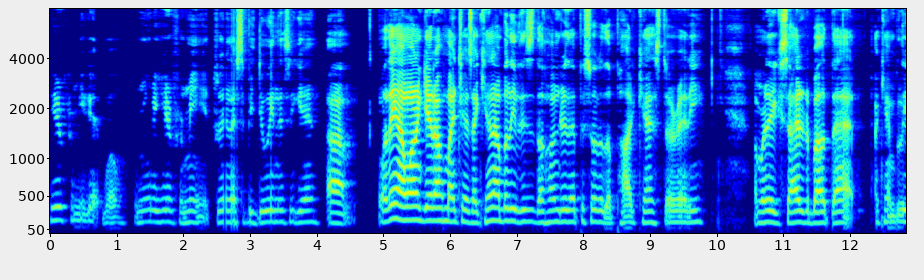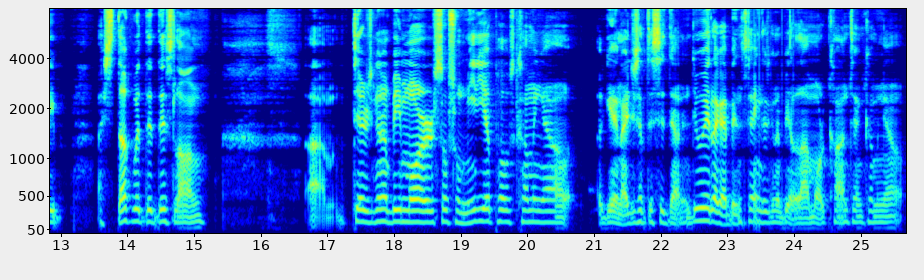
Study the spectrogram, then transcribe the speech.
hear from you guys. Well, from you to hear from me. It's really nice to be doing this again. Um, one thing I want to get off my chest. I cannot believe this is the hundredth episode of the podcast already. I'm really excited about that. I can't believe I stuck with it this long. Um, there's gonna be more social media posts coming out. Again, I just have to sit down and do it. Like I've been saying, there's gonna be a lot more content coming out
